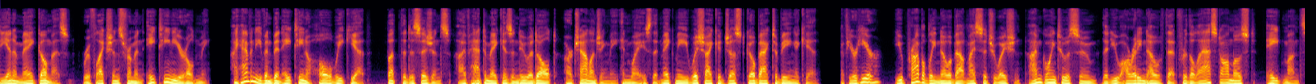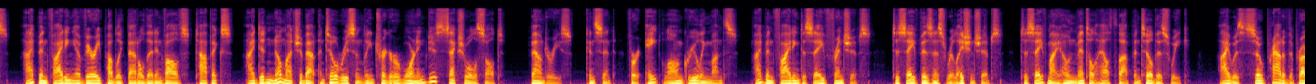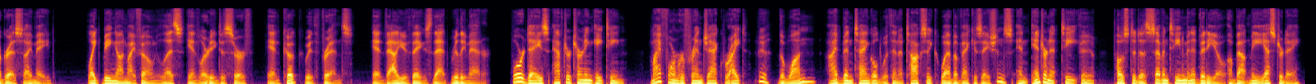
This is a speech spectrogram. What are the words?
Sienna Mae Gomez, Reflections from an 18-year-old me. I haven't even been 18 a whole week yet, but the decisions I've had to make as a new adult are challenging me in ways that make me wish I could just go back to being a kid. If you're here, you probably know about my situation. I'm going to assume that you already know that for the last almost eight months, I've been fighting a very public battle that involves topics I didn't know much about until recently trigger warning sexual assault, boundaries, consent. For eight long grueling months, I've been fighting to save friendships, to save business relationships, to save my own mental health up until this week. I was so proud of the progress I made, like being on my phone less and learning to surf and cook with friends and value things that really matter. Four days after turning 18, my former friend Jack Wright, eh, the one I'd been tangled within a toxic web of accusations and internet tea, eh, posted a 17-minute video about me yesterday.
